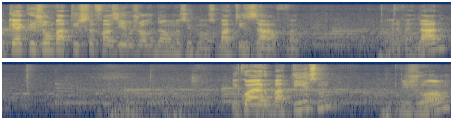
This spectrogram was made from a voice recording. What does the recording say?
O que é que João Batista fazia no Jordão, meus irmãos? Batizava. Não era verdade? E qual era o batismo de João?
